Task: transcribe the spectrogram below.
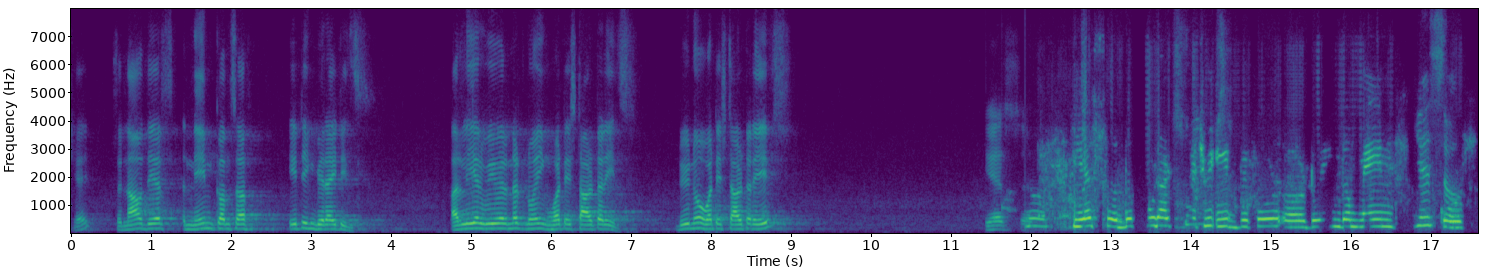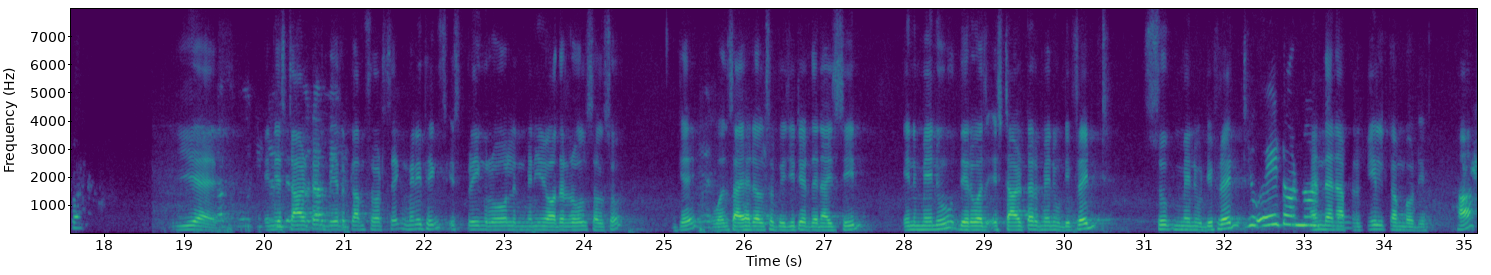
Okay, so now there's a name comes of eating varieties. Earlier we were not knowing what a starter is. Do you know what a starter is? Yes, sir. No. Yes, sir. The food which we eat before uh, doing the main Yes, sir. course. sir. Yes. In a starter, there comes what saying many things, spring roll and many other rolls also. Okay. Once I had also visited, then I seen in menu there was a starter menu different, soup menu different, You ate or not? and then sir? after meal combo different. Huh?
